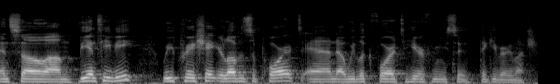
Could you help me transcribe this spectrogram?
And so, um, VNTV, we appreciate your love and support, and uh, we look forward to hearing from you soon. Thank you very much.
